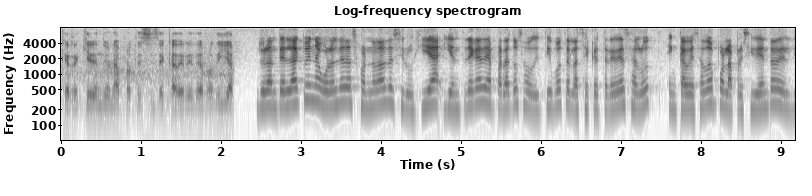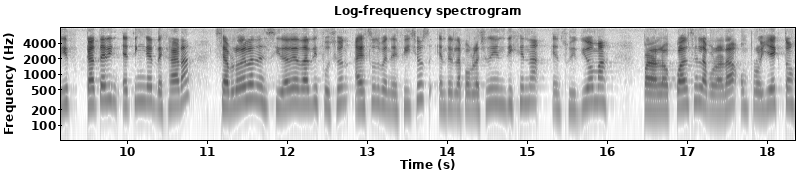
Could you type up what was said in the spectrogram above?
que requieren de una prótesis de cadera y de rodilla. Durante el acto inaugural de las jornadas de cirugía y entrega de aparatos auditivos de la Secretaría de Salud, encabezado por la presidenta del DIF, Catherine Ettinger de Jara, se habló de la necesidad de dar difusión a estos beneficios entre la población indígena en su idioma, para lo cual se elaborará un proyecto.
